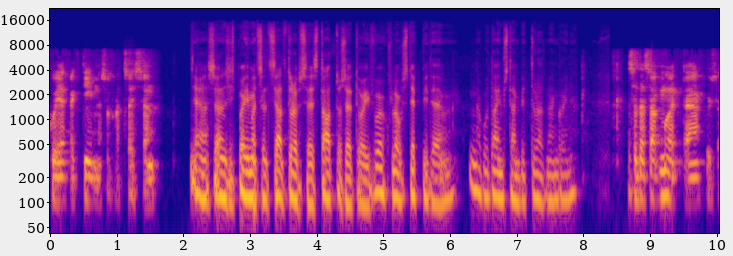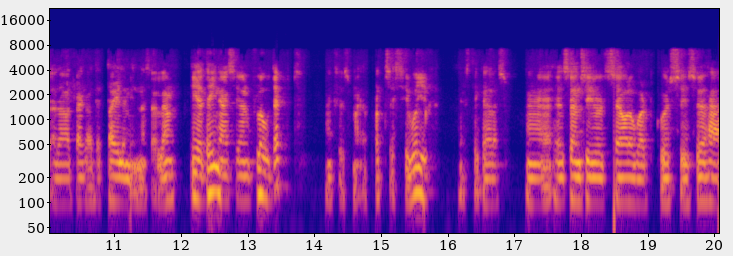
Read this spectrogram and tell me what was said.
kui efektiivne see protsess on ja see on siis põhimõtteliselt sealt tuleb see staatused või workflow step'ide nagu timestamp'id tulevad mängu on ju. seda saab mõõta jah, kui sa tahad väga detaili minna seal jah. ja teine asi on flow depth ehk siis ma ei tea, protsessi võlg eesti keeles. Ja see on sisuliselt see olukord, kus siis ühe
